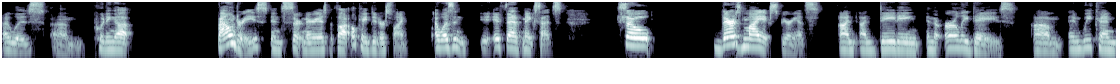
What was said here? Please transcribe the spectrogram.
I was um, putting up boundaries in certain areas, but thought, okay, dinner's fine. I wasn't, if that makes sense. So there's my experience on on dating in the early days, um, and we can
